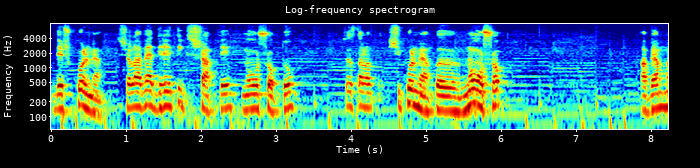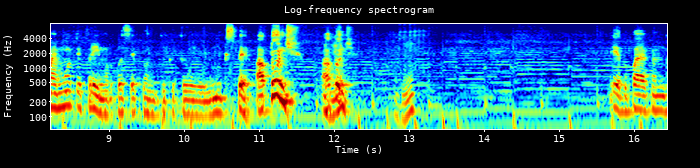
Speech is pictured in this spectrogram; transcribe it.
Deci culmea. Și el avea DirectX 7, 98 și, asta la, și culmea, pe 98 aveam mai multe frame-uri pe secundă decât în XP. Atunci, atunci. Uh-huh. E, după aia când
